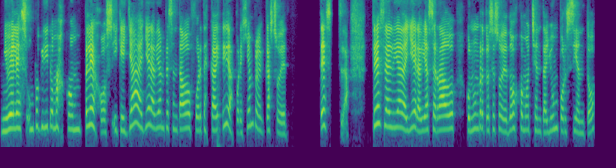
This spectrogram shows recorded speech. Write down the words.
niveles un poquitito más complejos y que ya ayer habían presentado fuertes caídas. Por ejemplo, en el caso de Tesla. Tesla el día de ayer había cerrado con un retroceso de 2,81%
